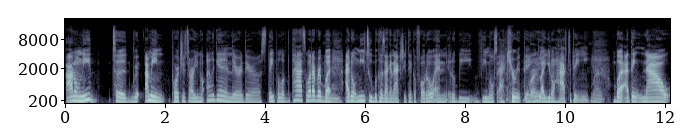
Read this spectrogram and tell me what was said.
I don't need to. I mean, portraits are you know elegant and they're they're a staple of the past, whatever. But Mm-hmm. I don't need to because I can actually take a photo and it'll be the most accurate thing. Right. Like you don't have to paint me. right. But I think now,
